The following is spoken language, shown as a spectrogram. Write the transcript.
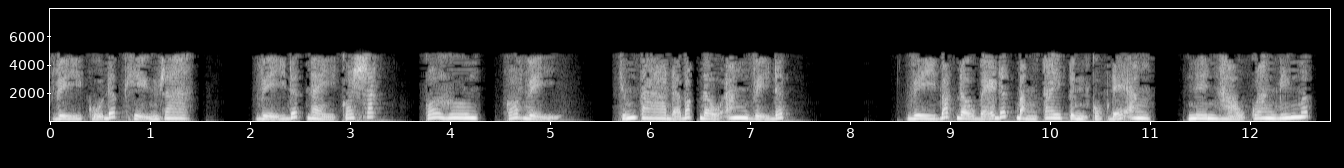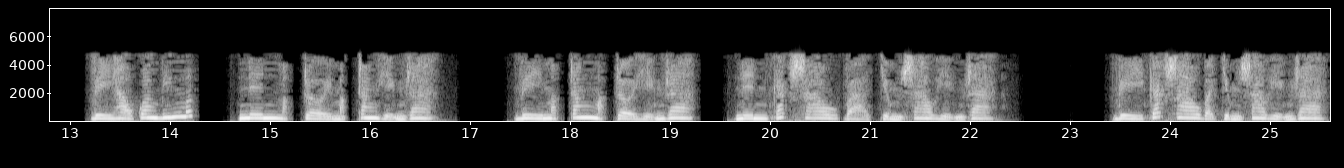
vị của đất hiện ra. Vị đất này có sắc, có hương, có vị. Chúng ta đã bắt đầu ăn vị đất. Vì bắt đầu bẻ đất bằng tay từng cục để ăn, nên hào quang biến mất. Vì hào quang biến mất, nên mặt trời mặt trăng hiện ra. Vì mặt trăng mặt trời hiện ra, nên các sao và chùm sao hiện ra. Vì các sao và chùm sao hiện ra,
